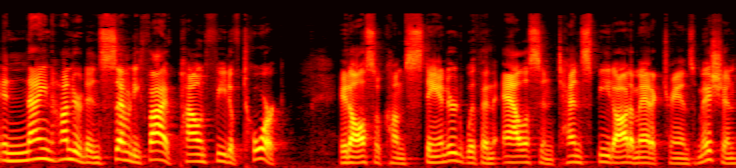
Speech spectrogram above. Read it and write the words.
and 975 pound feet of torque. It also comes standard with an Allison 10 speed automatic transmission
